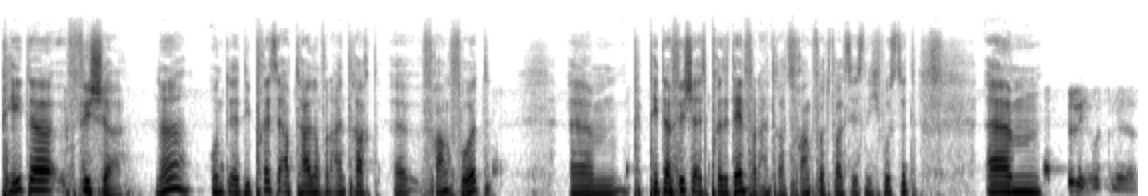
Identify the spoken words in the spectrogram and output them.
Peter Fischer ne, und äh, die Presseabteilung von Eintracht äh, Frankfurt, ähm, Peter Fischer ist Präsident von Eintracht Frankfurt, falls ihr es nicht wusstet, ähm, Natürlich wussten wir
